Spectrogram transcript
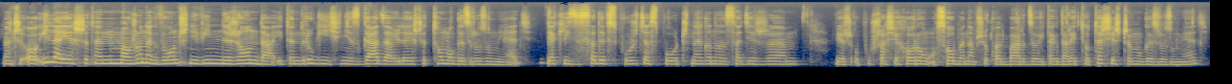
Znaczy, o ile jeszcze ten małżonek wyłącznie winny żąda i ten drugi się nie zgadza, o ile jeszcze to mogę zrozumieć, jakieś zasady współżycia społecznego na zasadzie, że wiesz, opuszcza się chorą osobę na przykład bardzo i tak dalej, to też jeszcze mogę zrozumieć.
